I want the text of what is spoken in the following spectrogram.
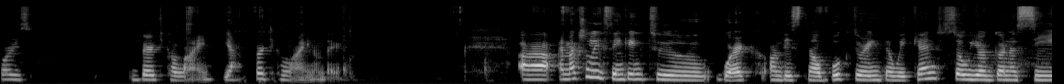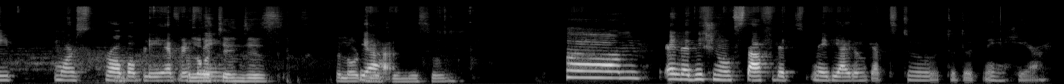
horizontal vertical line. Yeah, vertical line on there. Uh, I'm actually thinking to work on this notebook during the weekend, so you're gonna see more probably everything. A lot changes. A lot yeah. more changes soon. Um, and additional stuff that maybe I don't get to to do in here.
